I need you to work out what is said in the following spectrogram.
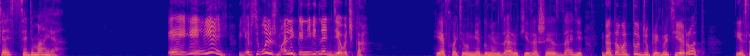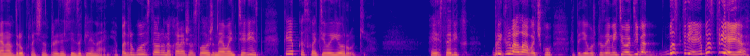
Часть седьмая. Эй, эй, эй! Я всего лишь маленькая невидная девочка. Я схватил Мегумин за руки и за шею сзади, готовый тут же прикрыть ей рот, если она вдруг начнет произносить заклинание. По другую сторону хорошо сложенный авантюрист крепко схватил ее руки. Эй, старик, прикрывай лавочку! Эта девушка заметила тебя! Быстрее, быстрее!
